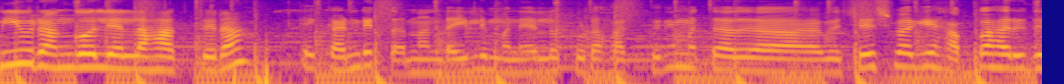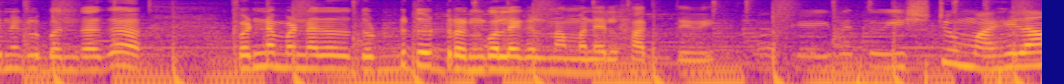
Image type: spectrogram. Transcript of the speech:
ನೀವು ರಂಗೋಲಿ ಎಲ್ಲ ಹಾಕ್ತೀರಾ? ಏ ಖಂಡಿತ. ನಾನು ಡೈಲಿ ಮನೆಯಲ್ಲೂ ಕೂಡ ಹಾಕ್ತೀನಿ. ಮತ್ತು ವಿಶೇಷವಾಗಿ ಹಬ್ಬ ಹರಿದಿನಗಳು ಬಂದಾಗ ಬಣ್ಣ ಬಣ್ಣದ ದೊಡ್ಡ ದೊಡ್ಡ ರಂಗೋಲೆಗಳನ್ನ ಮನೇಲಿ ಹಾಕ್ತೀವಿ. ಓಕೆ ಇವತ್ತು ಇಷ್ಟು ಮಹಿಳಾ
